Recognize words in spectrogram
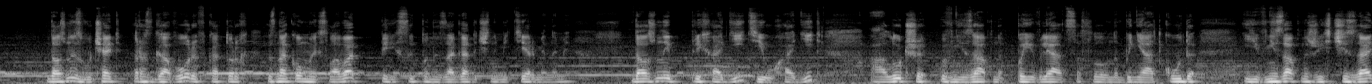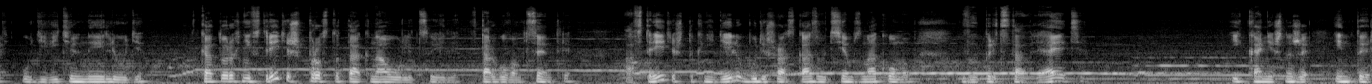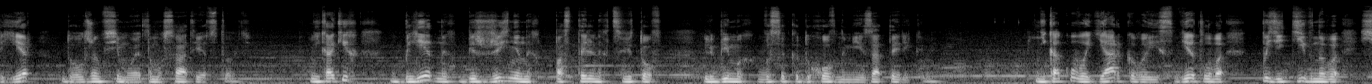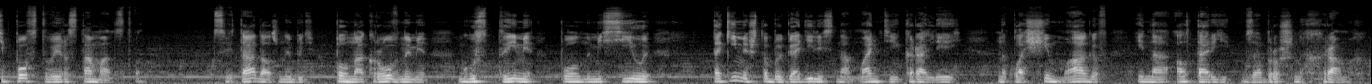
Должны звучать разговоры, в которых знакомые слова пересыпаны загадочными терминами. Должны приходить и уходить, а лучше внезапно появляться, словно бы ниоткуда, и внезапно же исчезать удивительные люди, которых не встретишь просто так на улице или в торговом центре, а встретишь, так неделю будешь рассказывать всем знакомым. Вы представляете? И, конечно же, интерьер должен всему этому соответствовать. Никаких бледных, безжизненных пастельных цветов, любимых высокодуховными эзотериками – никакого яркого и светлого, позитивного хиповства и растаманства. Цвета должны быть полнокровными, густыми, полными силы, такими, чтобы годились на мантии королей, на плащи магов и на алтари в заброшенных храмах.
